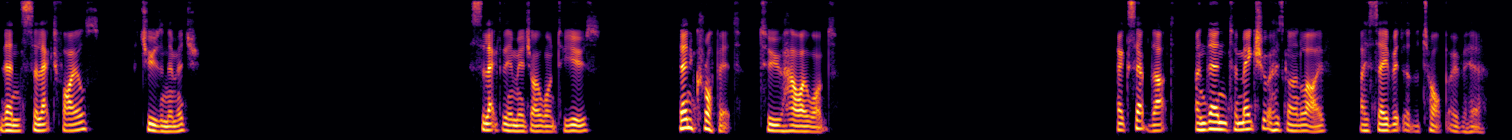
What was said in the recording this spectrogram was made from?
then select Files to choose an image, select the image I want to use, then crop it to how I want. Accept that, and then to make sure it has gone live, I save it at the top over here.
